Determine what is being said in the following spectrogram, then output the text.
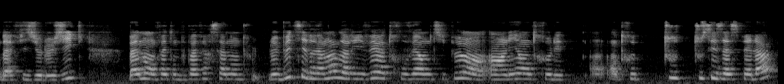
bah, physiologique. Bah non en fait on peut pas faire ça non plus. Le but c'est vraiment d'arriver à trouver un petit peu un, lien entre les entre tous ces aspects là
